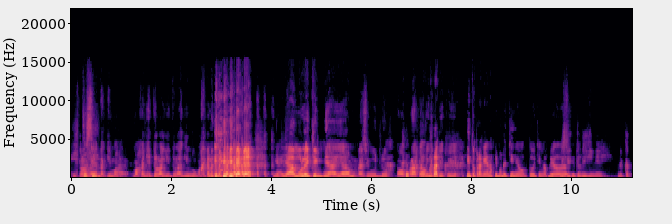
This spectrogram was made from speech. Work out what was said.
Itu Kalau sih. enak gimana? Makanya itu lagi itu lagi gue makan. mie ayam mulai Cing. Mie ayam, nasi uduk, toprak, itu Toprak. gitu-gitu ya. Itu pernah enak gimana Cing ya waktu Cing Abdel Di, itu? di sini deket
